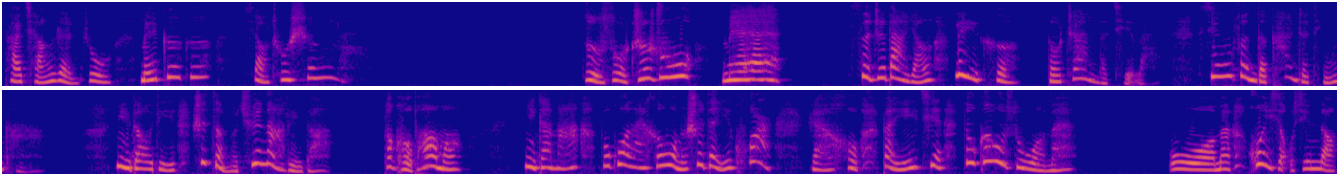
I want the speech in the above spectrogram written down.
他强忍住没咯咯笑出声来。紫色蜘蛛，咩！四只大羊立刻都站了起来，兴奋地看着婷卡：“你到底是怎么去那里的？它可怕吗？你干嘛不过来和我们睡在一块儿，然后把一切都告诉我们？”我们会小心的，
